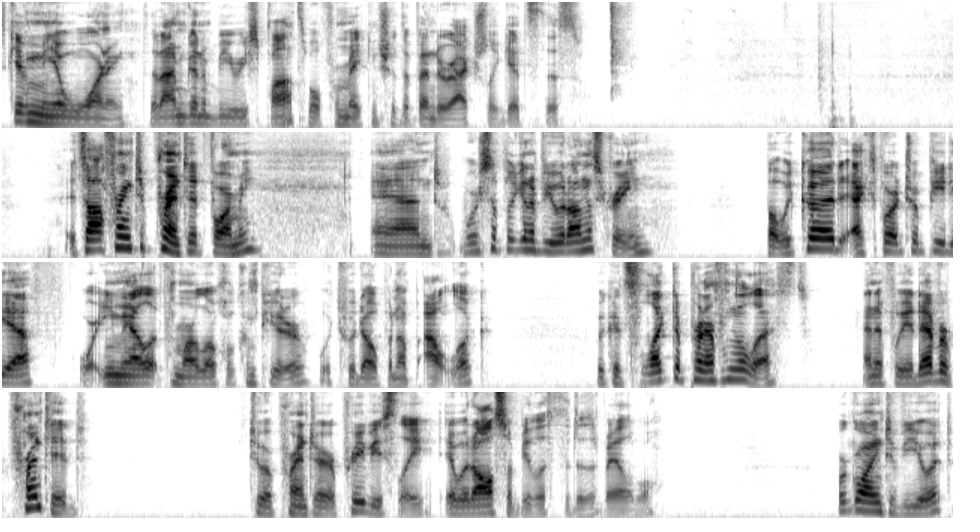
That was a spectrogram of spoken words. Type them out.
it's giving me a warning that I'm going to be responsible for making sure the vendor actually gets this. It's offering to print it for me, and we're simply going to view it on the screen, but we could export it to a PDF or email it from our local computer, which would open up Outlook. We could select a printer from the list, and if we had ever printed to a printer previously, it would also be listed as available. We're going to view it,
